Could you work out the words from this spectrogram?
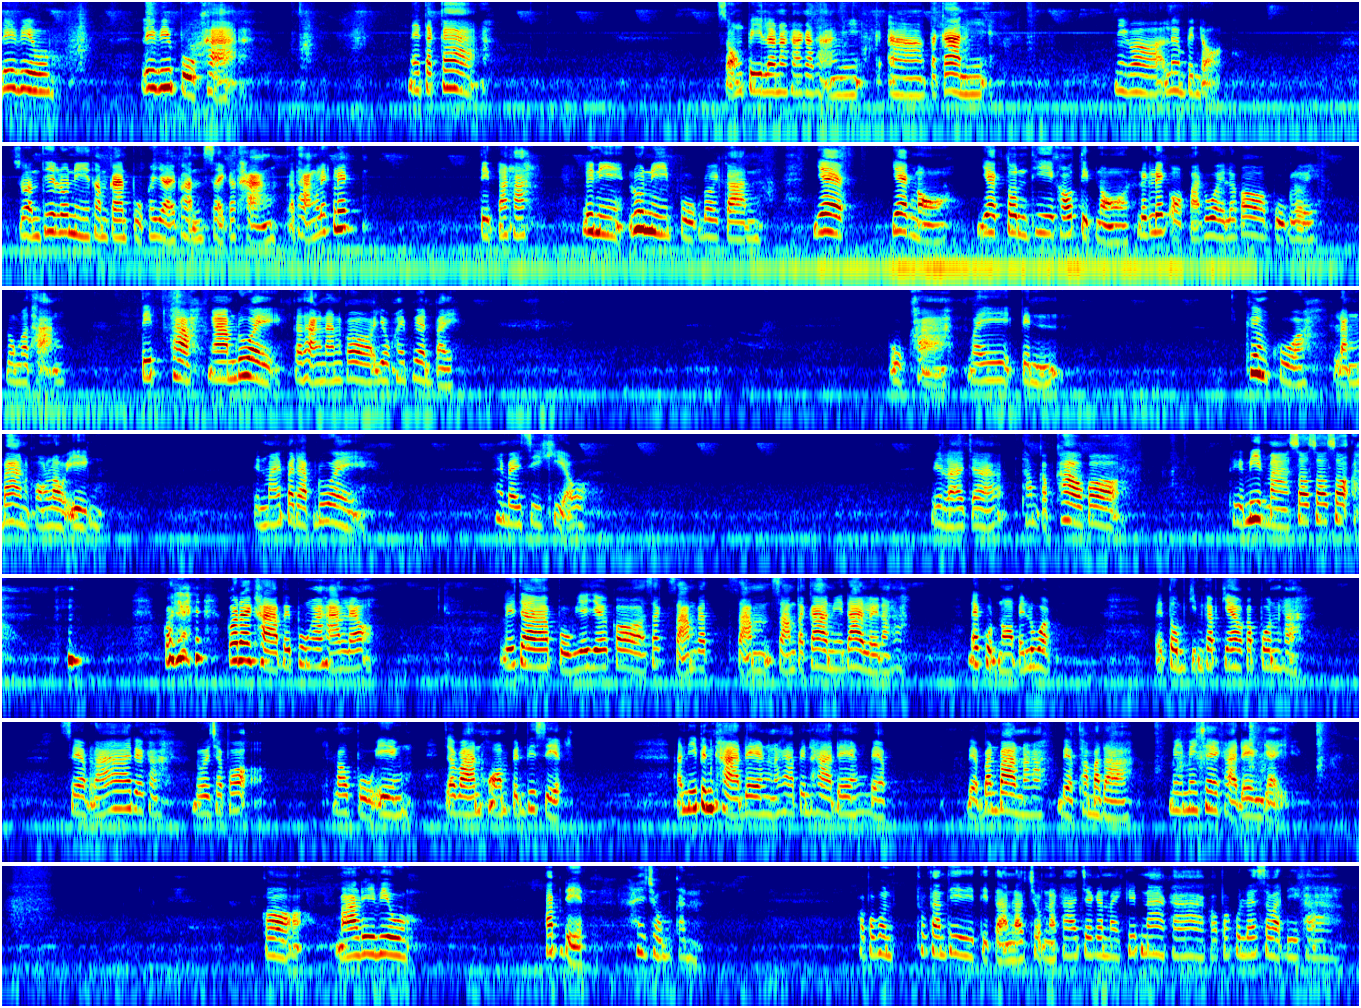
รีวิว รีวิวปลูกขาในตะกร้าสองปีแล้วนะคะ กระถางนี้ตะกร้านี้ นี่ก็เริ่มเป็นดอก ส่วนที่รุ่นนี้ทำการปลูกขยายพันธุ์ใส่กระถางกระถางเล็กๆ ติดนะคะ รุ่นนี้รุ่นนี้ปลูกโดยการแยกแยกหนอ แยกต้นที่เขาติดหนอเล็กๆ ออกมาด้วย แล้วก็ปลูกเลยลงกระถาง ติดค่ะ งามด้วย กระถางนั้นก็ยกให้เพื่อนไป ปลูกขาไว้เป็น เครื่องครัวหลังบ้านของเราเอง เป็นไม้ประดับด้วย ให้ใบสีเขียว เวลาจะทำกับข้าวก็ ถือมีดมาซ้อซ้อซ้อก็ได้ก็ได้ขาไปปรุงอาหารแล้ว หรือจะปลูกเยอะๆก็สักสามกับสามสามตะกร้านี้ได้เลยนะคะ ได้ขุดหนอไปลวก ไปต้มกินกับแก้วกับปนค่ะแซ่บร้ายเด้อค่ะ โดยเฉพาะเราปลูกเองจะหวานหอมเป็นพิเศษ อันนี้เป็นขาแดงนะคะ เป็นขาแดงแบบแบบบ้านๆนะคะ แบบธรรมดาไม่ไม่ใช่ขาแดงใหญ่ ก็มารีวิว อัปเดตให้ชมกัน ขอบพระคุณทุกท่านที่ติดตามรับชมนะคะ เจอกันใหม่คลิปหน้าค่ะ ขอบพระคุณและสวัสดีค่ะ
